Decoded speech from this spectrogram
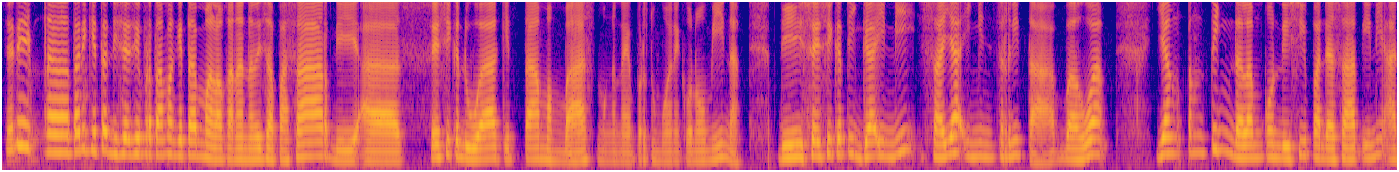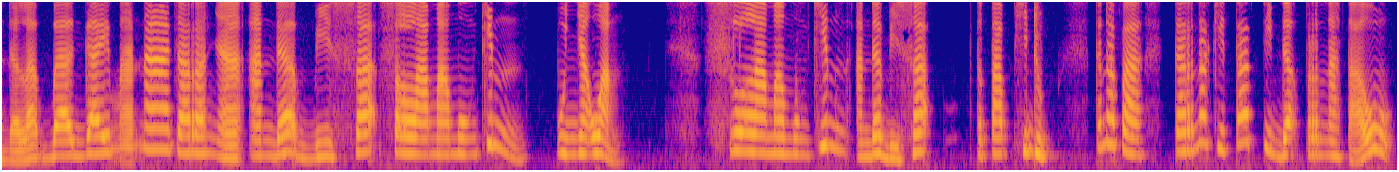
Jadi uh, tadi kita di sesi pertama kita melakukan analisa pasar, di uh, sesi kedua kita membahas mengenai pertumbuhan ekonomi. Nah, di sesi ketiga ini saya ingin cerita bahwa yang penting dalam kondisi pada saat ini adalah bagaimana caranya Anda bisa selama mungkin punya uang. Selama mungkin Anda bisa tetap hidup. Kenapa? Karena kita tidak pernah tahu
